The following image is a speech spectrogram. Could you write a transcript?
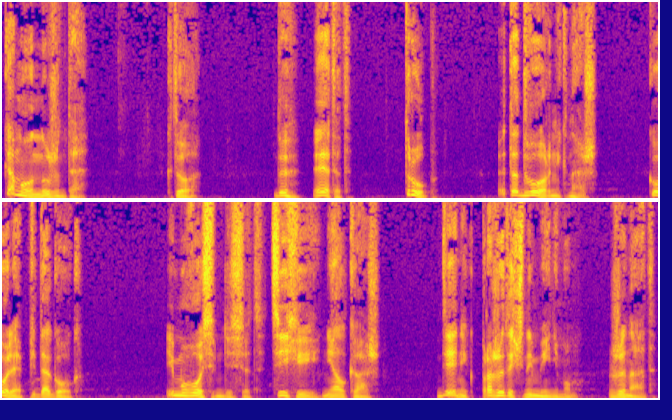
Кому он нужен-то? Кто? Да этот, труп. Это дворник наш. Коля, педагог. Ему 80, тихий, не алкаш. Денег, прожиточный минимум. Женат.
